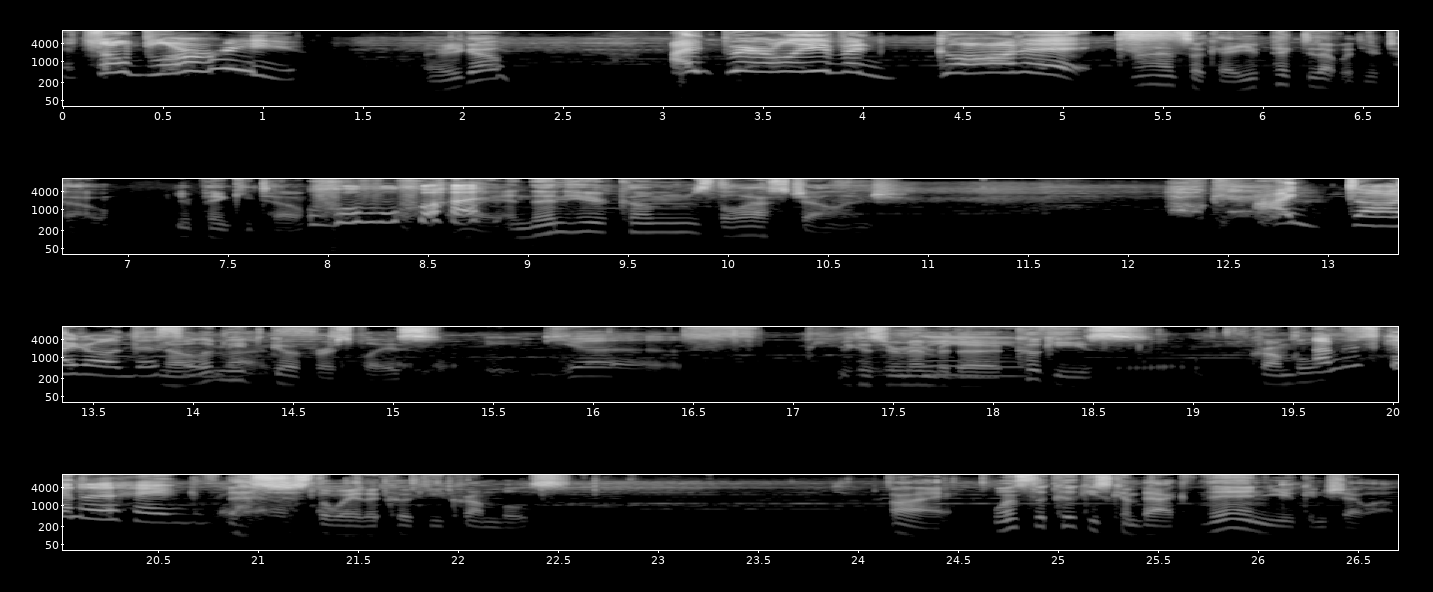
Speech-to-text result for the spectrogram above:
It's so blurry. There you go. I barely even got it. That's okay. You picked it up with your toe, your pinky toe. what? Alright, and then here comes the last challenge. Okay. I died on this No, let me go first, please. Yes. Because remember, the cookies crumble. I'm just gonna hang there. That's just the way the cookie crumbles. Alright, once the cookies come back, then you can show up.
